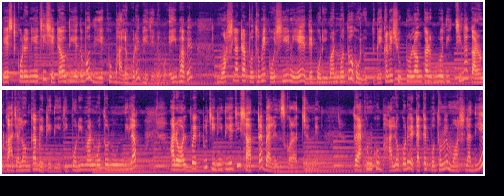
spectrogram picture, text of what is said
পেস্ট করে নিয়েছি, সেটাও দিয়ে দেবো, দিয়ে খুব ভালো করে ভেজে নেব। এইভাবে মশলাটা প্রথমে কষিয়ে নিয়ে এতে পরিমাণ মতো হলুদ দেবো। এখানে শুকনো লঙ্কার গুঁড়ো দিচ্ছি না, কারণ কাঁচা লঙ্কা বেটে দিয়েছি। পরিমাণ মতো নুন দিলাম, আর অল্প একটু চিনি দিয়েছি, স্বাদটা ব্যালেন্স করার জন্যে। তো এখন খুব ভালো করে এটাকে প্রথমে মশলা দিয়ে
